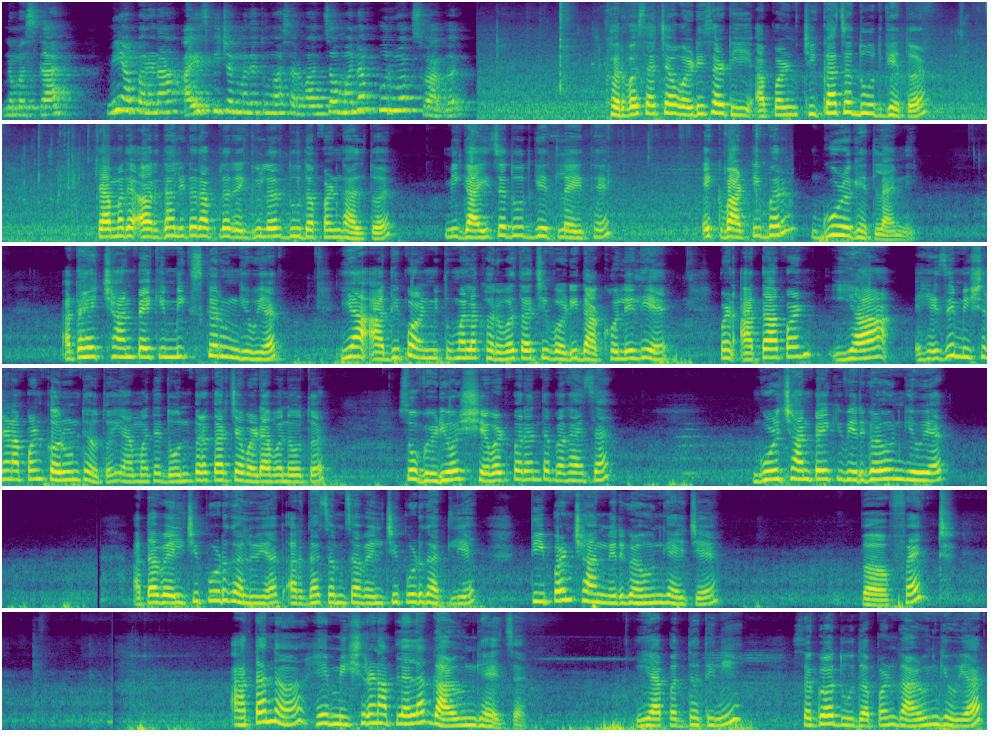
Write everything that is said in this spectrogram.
नमस्कार. मी अपर्णा आईज किचनमध्ये तुम्हा सर्वांचं मनपूर्वक स्वागत. खरवसाच्या वडीसाठी आपण चिकाचं दूध घेतोय. त्यामध्ये अर्धा लिटर आपलं रेग्युलर दूध आपण घालतोय. मी गाईचं दूध घेतलं इथे. एक वाटीभर गूळ घेतला आहे मी. आता हे छानपैकी मिक्स करून घेऊयात. या आधी पण मी तुम्हाला खरवसाची वडी दाखवलेली आहे. पण आता आपण ह्या हे जे मिश्रण आपण करून ठेवतो यामध्ये दोन प्रकारच्या वड्या बनवतो आहे सो व्हिडिओ शेवटपर्यंत बघायचा आहे. गूळ छानपैकी विरघळवून घेऊयात. आता वेलची पूड घालूयात. अर्धा चमचा वेलची पूड घातली आहे. ती पण छान विरघळवून घ्यायची आहे. परफेक्ट आता ना हे मिश्रण आपल्याला गाळून घ्यायचं आहे या पद्धतीने सगळं दूध आपण गाळून घेऊयात.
